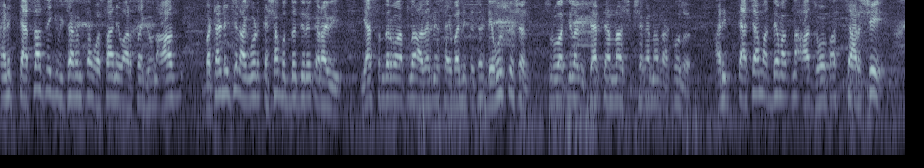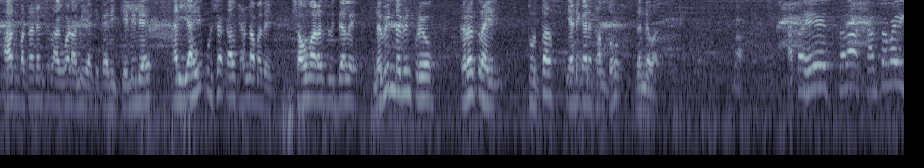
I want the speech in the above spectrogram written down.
आणि त्याचाच एक विचारांचा वसा आणि वारसा घेऊन आज बटाट्याची लागवड कशा पद्धतीने करावी या संदर्भातलं आदरणीय साहेबांनी त्याचं डेमॉन्स्ट्रेशन सुरुवातीला विद्यार्थ्यांना शिक्षकांना दाखवलं. आणि त्याच्या माध्यमातून आज जवळपास चारशे आज बटाट्याची लागवड आम्ही या ठिकाणी केलेली आहे. आणि याही पुढच्या कालखंडामध्ये शाहू महाराज विद्यालय नवीन नवीन प्रयोग करत राहील. तुर्तास या ठिकाणी थांबतो. धन्यवाद. आता हे चला कांताबाई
